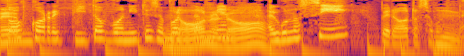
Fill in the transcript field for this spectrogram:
internet. todos correctitos, bonitos y se No, portan no, bien. no. Algunos sí, pero otros se portan.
